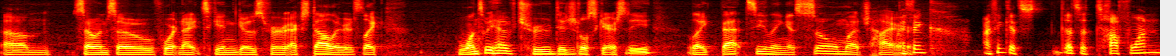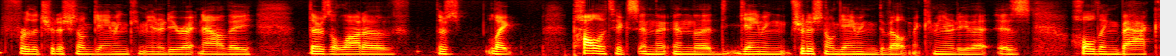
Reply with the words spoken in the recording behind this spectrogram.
so and so Fortnite skin goes for X dollars like once we have true digital scarcity, like that ceiling is so much higher. I think I think it's that's a tough one for the traditional gaming community right now. They there's a lot of there's like politics in the in the gaming traditional gaming development community that is holding back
